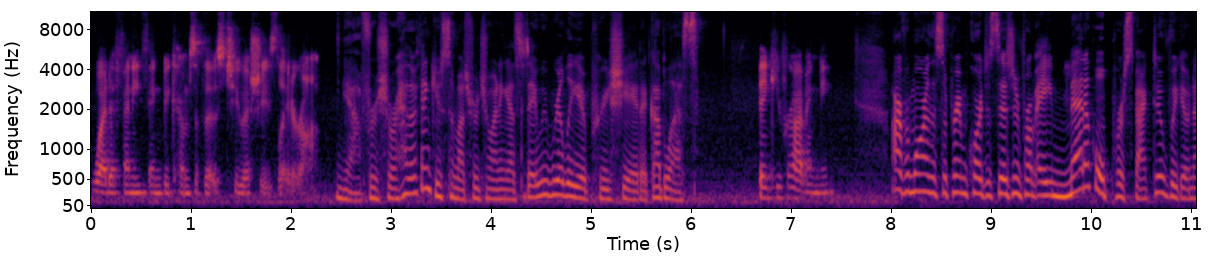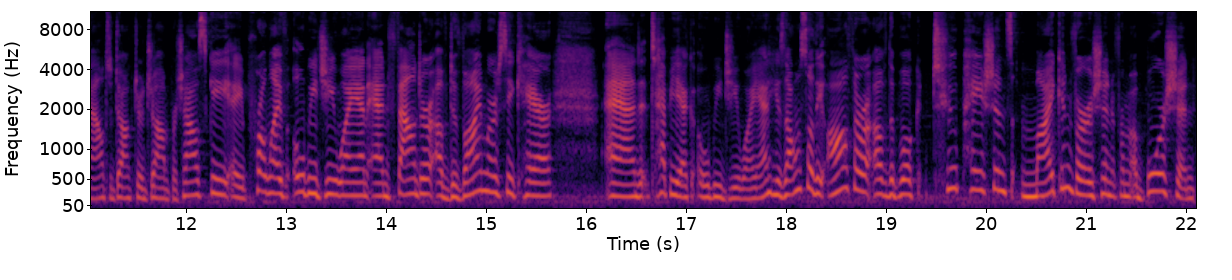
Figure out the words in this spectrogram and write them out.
what, if anything, becomes of those two issues later on. Yeah, for sure. Heather, thank you so much for joining us today. We really appreciate it. God bless. Thank you for having me. All right, for more on the Supreme Court decision from a medical perspective, we go now to Dr. John Bruchalski, a pro-life OBGYN and founder of Divine Mercy Care and Tepeyac OBGYN. He's also the author of the book, Two Patients, My Conversion from Abortion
